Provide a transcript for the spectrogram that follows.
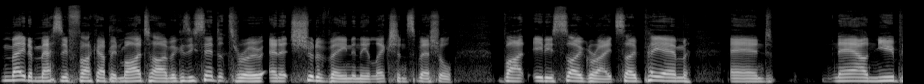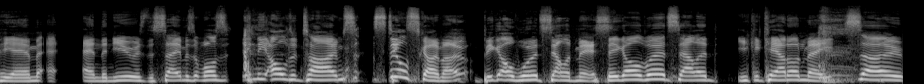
made a massive fuck up in my time because he sent it through and it should have been in the election special, but it is so great. So PM and now new PM and the new is the same as it was in the olden times. Still ScoMo. Big old word salad mess. Big old word salad. You can count on me. So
